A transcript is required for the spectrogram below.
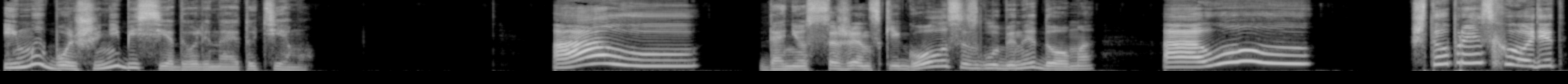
И мы больше не беседовали на эту тему. «Ау!» — донесся женский голос из глубины дома. «Ау! Что происходит?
